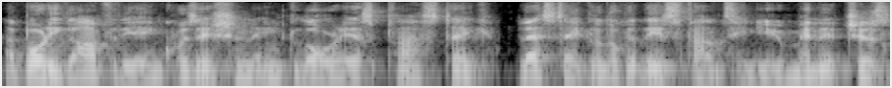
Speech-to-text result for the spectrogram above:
a bodyguard for the Inquisition in glorious plastic. Let's take a look at these fancy new miniatures.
